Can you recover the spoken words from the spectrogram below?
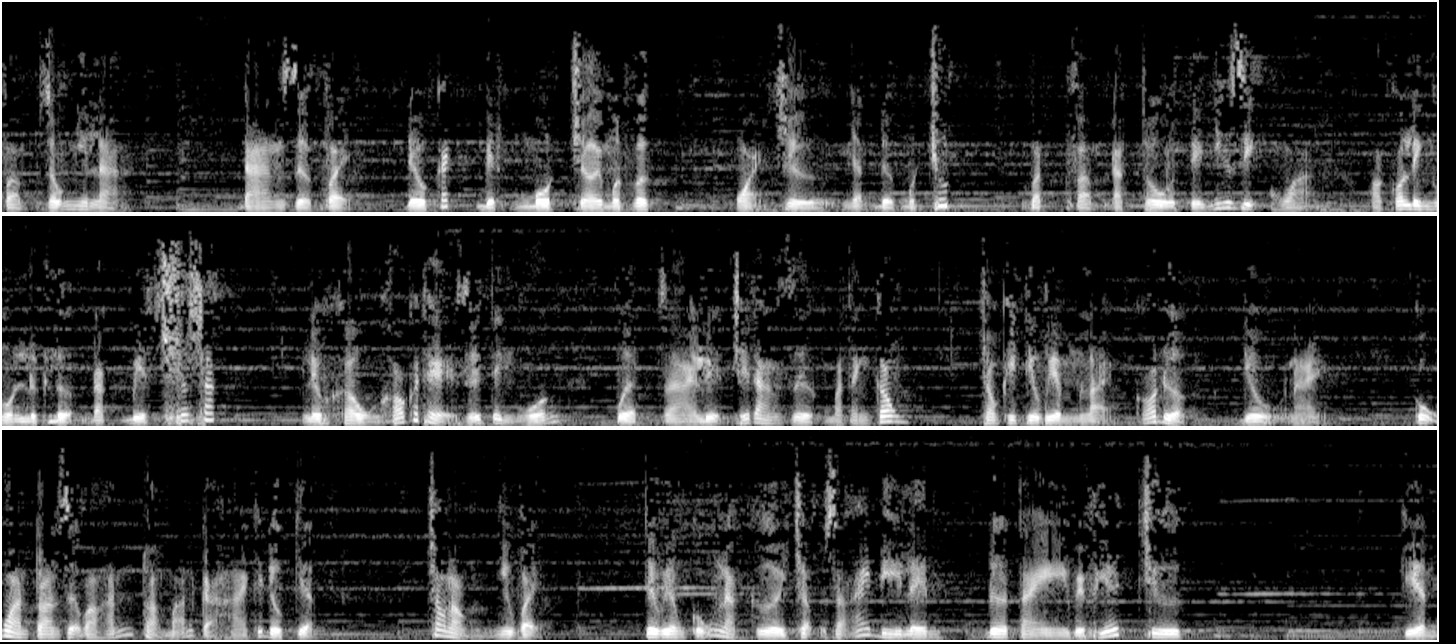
phẩm giống như là đàn dược vậy, đều cách biệt một trời một vực, ngoại trừ nhận được một chút vật phẩm đặc thù từ những dị hỏa hoặc có linh hồn lực lượng đặc biệt xuất sắc. Nếu không, khó có thể dưới tình huống vượt dài luyện chế đan dược mà thành công, trong khi tiêu viêm lại có được điều này. Cũng hoàn toàn dựa vào hắn thỏa mãn cả hai cái điều kiện. Trong lòng như vậy, tiêu viêm cũng là cười chậm rãi đi lên, đưa tay về phía chư kiền.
